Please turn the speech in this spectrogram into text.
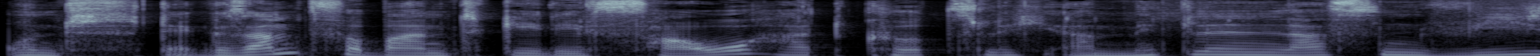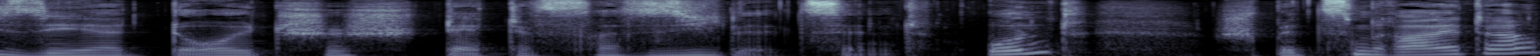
Und der Gesamtverband GDV hat kürzlich ermitteln lassen, wie sehr deutsche Städte versiegelt sind. Und Spitzenreiter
